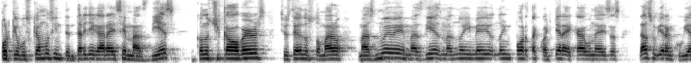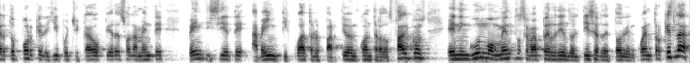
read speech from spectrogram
porque buscamos intentar llegar a ese más 10 con los Chicago Bears. Si ustedes los tomaron más 9, más 10, más 9 y medio, no importa, cualquiera de cada una de esas las hubieran cubierto porque el equipo de Chicago pierde solamente 27 a 24 el partido en contra de los Falcons. En ningún momento se va perdiendo el teaser de todo el encuentro, que es la,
